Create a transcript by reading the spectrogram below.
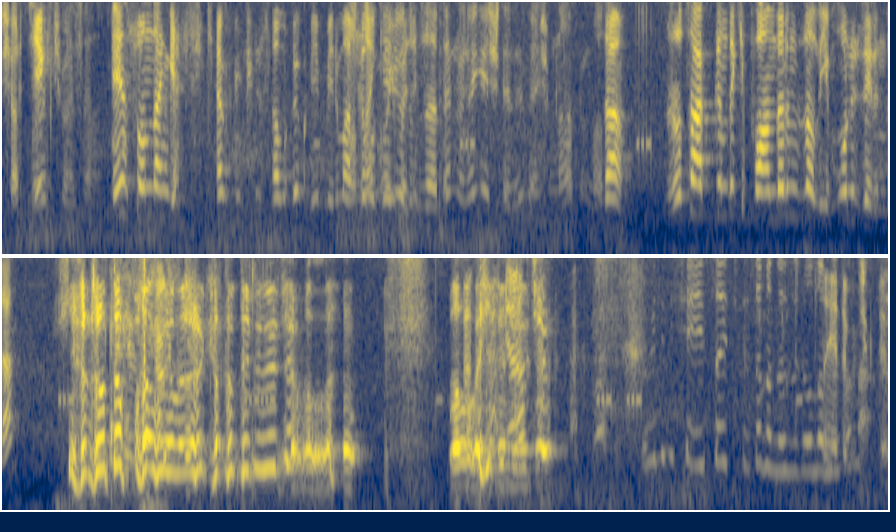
Çarpmadım ki ben sana. En sondan gelsin ya mümkün zamana koyayım benim arkama Ondan koyma. geliyordum zaten öne geç dedi. Ben şimdi ne yapayım? bu adam? Tamam. Rota hakkındaki puanlarınızı alayım 10 üzerinden. Ya rota puanlıyorlar arkada delireceğim Allah'ım. Vallahi delireceğim. Böyle bir şey insan hiçbir zaman hazır olamaz Yedi ama. buçuk dedi.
